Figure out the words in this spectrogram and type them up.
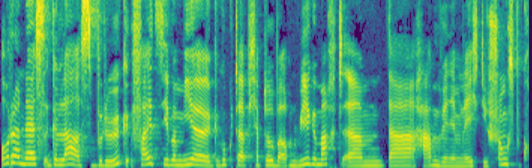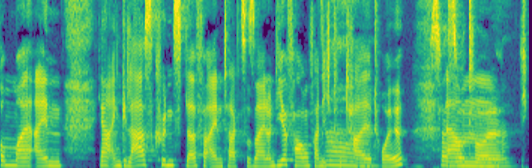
Oranes Glasbrück. Falls ihr bei mir geguckt habt, ich habe darüber auch ein Reel gemacht. Ähm, da haben wir nämlich die Chance bekommen, mal ein, ja, ein Glaskünstler für einen Tag zu sein. Und die Erfahrung fand ich oh, total toll. Das war ähm, so toll. Ich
